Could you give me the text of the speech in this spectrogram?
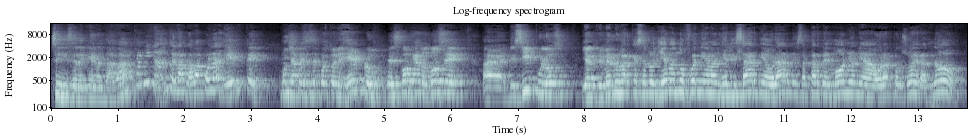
si dice de que él andaba caminando, él hablaba con la gente. Muchas veces he puesto el ejemplo, escoge a los doce eh, discípulos y el primer lugar que se lo lleva no fue ni a evangelizar, ni a orar, ni a sacar demonios, ni a orar por suegra, no.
